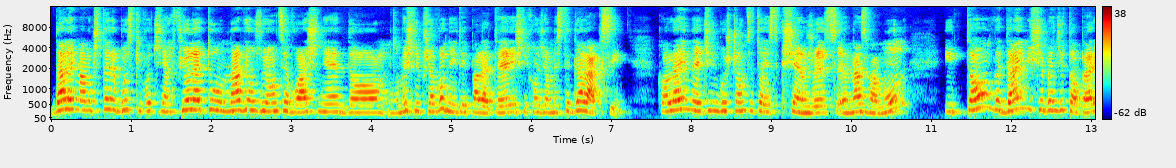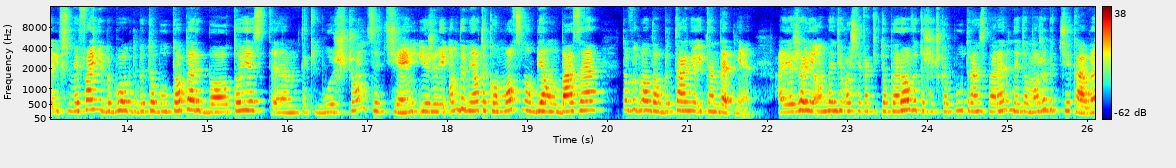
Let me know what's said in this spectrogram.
Dalej mamy cztery błyski w odcieniach fioletu, nawiązujące właśnie do myśli przewodniej tej palety, jeśli chodzi o Mystic Galaxy. Kolejny cień błyszczący to jest księżyc, e, nazwa Moon. I to wydaje mi się będzie toper i w sumie fajnie by było, gdyby to był toper, bo to jest em, taki błyszczący cień i jeżeli on by miał taką mocną białą bazę, to wyglądałby tanio i tandetnie. A jeżeli on będzie właśnie taki toperowy, troszeczkę półtransparentny, to może być ciekawy.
